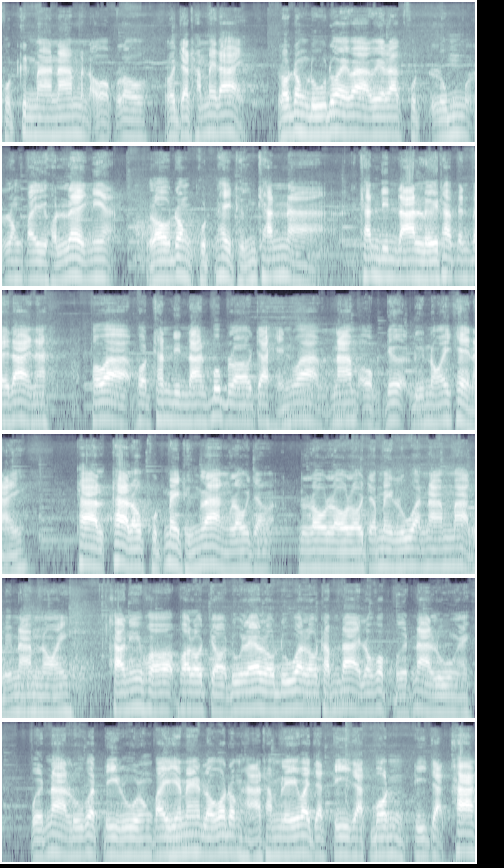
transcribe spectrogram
ขุดขึ้นมาน้ำมันออกเรา เราจะทำไม่ได้ เราต้องดูด้วยว่าเวลาขุดหลุมลงไปหนแรกเนี่ย เราต้องขุดให้ถึงชั้นอ่าชั้นดินดานเลยถ้าเป็นไปได้นะ เพราะว่าพอชั้นดินดานปุ๊บเราจะเห็นว่าน้ำออกเยอะหรือน้อยแค่ไหน ถ้าถ้าเราขุดไม่ถึงล่างเราจะเราเราเราจะไม่รู้ว่าน้ำมากหรือน้ำน้อย คราวนี้พอพอเราเจาะดูแล้วเราดูว่าเราทำได้ เราก็เปิดหน้ารูไง เปิดหน้ารูก็ตีรูลงไปใช่ไหมเราก็ต้องหาทำเลว่าจะตีจากบน ตีจากข้าง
